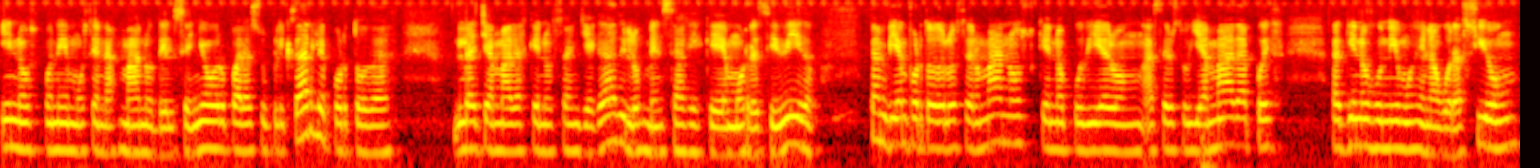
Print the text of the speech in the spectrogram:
y nos ponemos en las manos del Señor para suplicarle por todas las llamadas que nos han llegado y los mensajes que hemos recibido. También por todos los hermanos que no pudieron hacer su llamada, pues aquí nos unimos en la oración,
